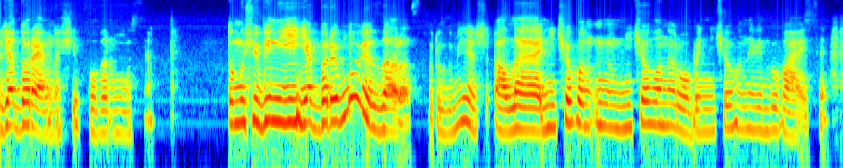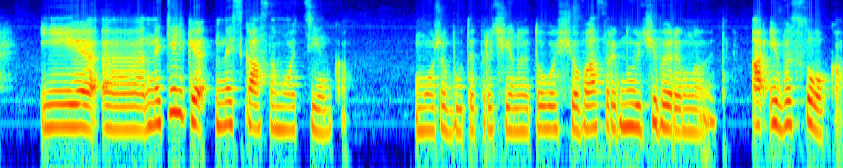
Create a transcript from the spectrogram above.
я до ревнощів повернуся. Тому що він її якби ревнує зараз, розумієш, але нічого, нічого не робить, нічого не відбувається. І е, не тільки низька самооцінка може бути причиною того, що вас ревнують чи ви ревнуєте, а і висока.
